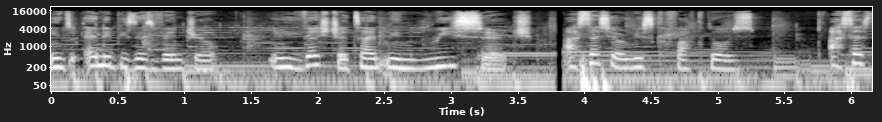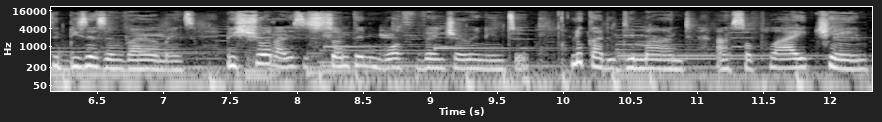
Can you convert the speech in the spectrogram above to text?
into any business venture, invest your time in research, assess your risk factors, Assess the business environment. Be sure that this is something worth venturing into. Look at the demand and supply chain.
